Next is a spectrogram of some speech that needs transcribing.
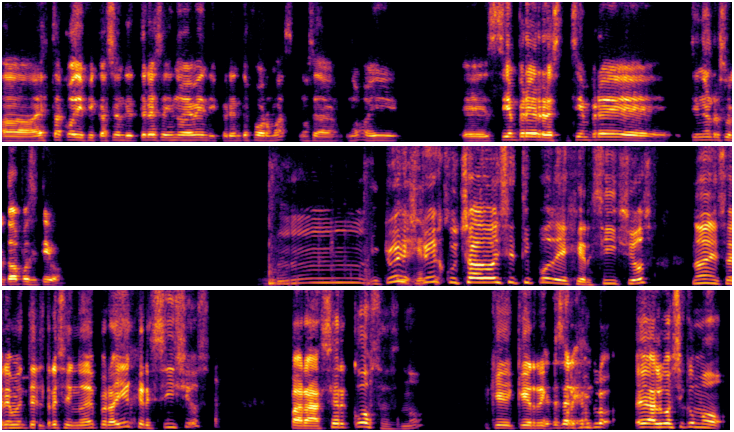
a esta codificación de 369 en diferentes formas, o sea, ¿no? Ahí, eh, siempre, siempre tiene un resultado positivo. Mm, yo, he, yo, he, escuchado ese tipo de ejercicios, no necesariamente el 369, pero hay ejercicios para hacer cosas, ¿no? Que, que por ejemplo, eh, algo así como,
